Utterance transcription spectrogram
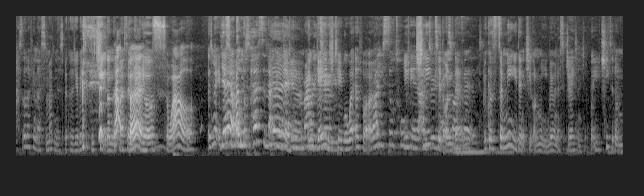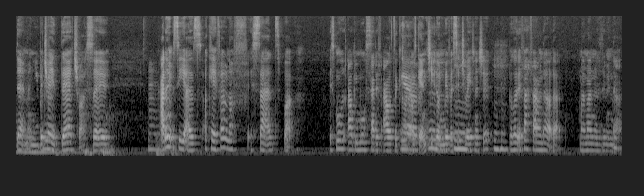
I still don't think that's madness because you're basically cheating on the That person that you're. burns. Wow. Isn't even yeah, on the person that you're getting married engaged to. to or whatever. Why are you still talking You and doing cheated on them Z? because to me you didn't cheat on me. We're in a situation, but you cheated on them and you betrayed their trust. So Mm. I don't see it as okay. Fair enough. It's sad, but it's more. I'll be more sad if I was the girl that was getting cheated on Mm. with a Mm. situationship Mm-hmm. because if I found out that my man was doing that,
